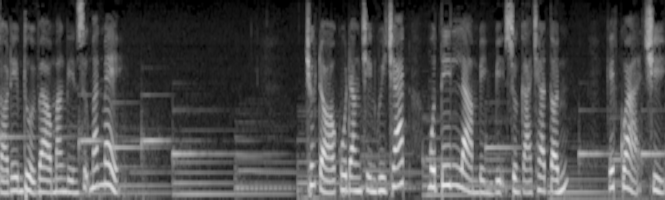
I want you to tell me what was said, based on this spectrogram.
gió đêm thổi vào mang đến sự mát mẻ. Trước đó cô đăng trên WeChat một tin là mình bị xương cá tra tấn. Kết quả chỉ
